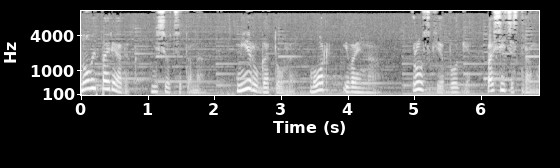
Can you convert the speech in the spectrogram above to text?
Новый порядок несет сатана. Миру готовы мор и война. Русские боги, спасите страну.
